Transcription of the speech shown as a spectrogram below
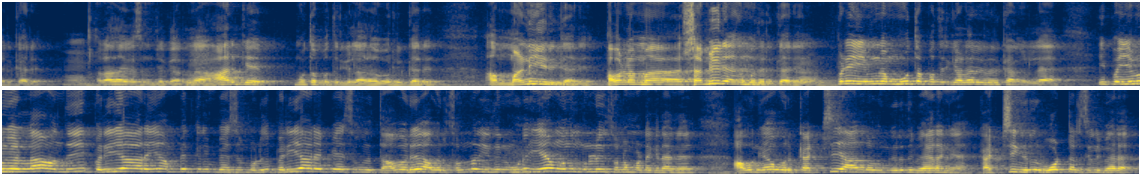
இருக்காரு. ராதாகிருஷ்ணன் இருக்காருல்ல. ஆர்கே மூத்த பத்திரிகையாளர் அவர் இருக்காரு. மணி இருக்காரு. அவர் நம்ம ஷபீர் அகமது இருக்காரு. இப்படி இவங்க மூத்த பத்திரிகையாளர்கள் இருக்காங்கல்ல. இப்போ இவங்கெல்லாம் வந்து பெரியாரையும் அம்பேத்கரையும் பேசும்பொழுது பெரியாரை பேசுவது தவறு. அவர் சொன்னது இதுன்னு கூட ஏன் வந்து முன்னாடி சொல்ல மாட்டேங்கிறாங்க? அவங்க ஒரு கட்சி ஆதரவுங்கிறது வேறங்க. கட்சிங்கிறது ஓட்டர்ஸில் வேற.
